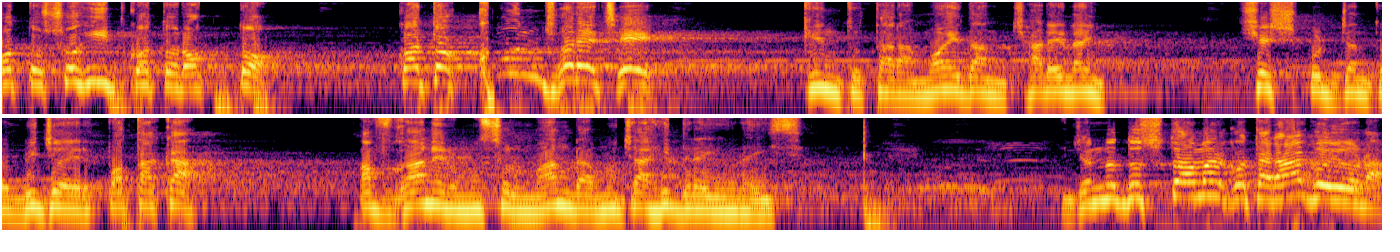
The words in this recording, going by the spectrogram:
কত শহীদ, কত রক্ত, কত খুন ঝরেছে, কিন্তু তারা ময়দান ছাড়ে নাই। শেষ পর্যন্ত বিজয়ের পতাকা আফগানের মুসলমানরা, মুজাহিদরাই উড়াইছে। জন্য দোস্ত আমার কথা রাগ হইও না।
